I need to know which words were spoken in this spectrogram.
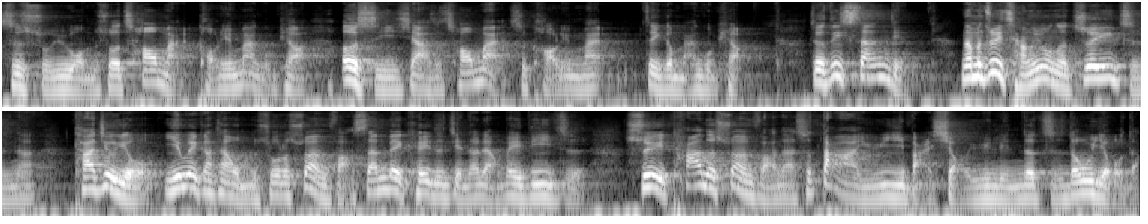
是属于我们说超买，考虑卖股票；二十以下是超卖，是考虑卖这个买股票。这第三点。那么最常用的 J 值呢，它就有，因为刚才我们说的算法，三倍 K 值减掉两倍 D 值，所以它的算法呢是大于一百、小于零的值都有的。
